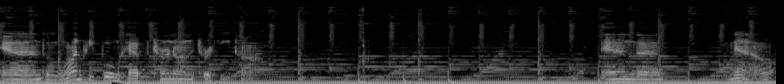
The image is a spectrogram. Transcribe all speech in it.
And a lot of people have turned on Turkey Tom. And uh, now,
